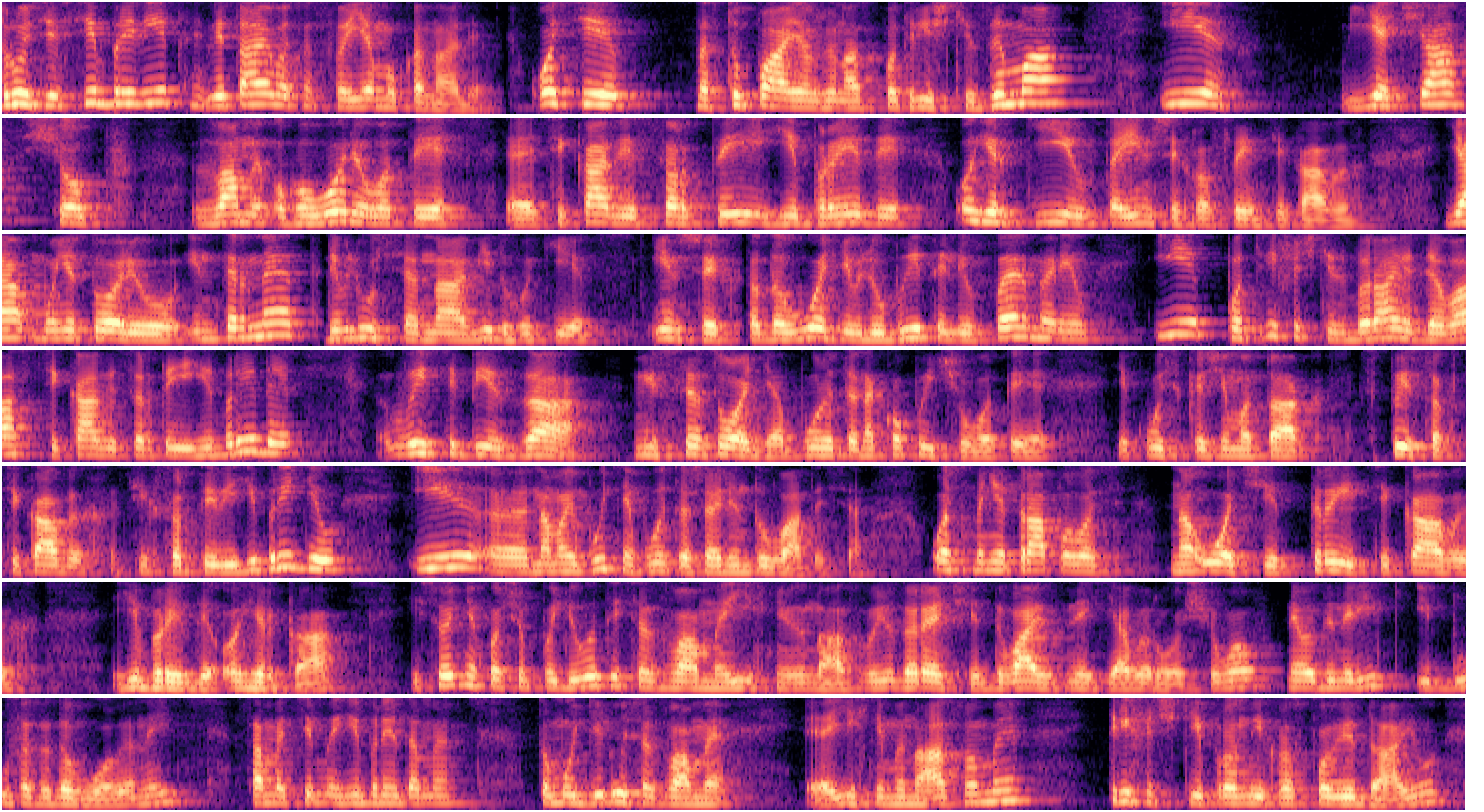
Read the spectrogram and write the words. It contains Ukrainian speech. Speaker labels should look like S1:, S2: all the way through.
S1: Друзі, всім привіт! Вітаю вас на своєму каналі. Ось і наступає вже у нас потрішки зима, і є час, щоб з вами оговорювати е, цікаві сорти, гібриди, огірків та інших рослин цікавих. Я моніторю інтернет, дивлюся на відгуки інших садоводів, любителів, фермерів і потрішечки збираю для вас цікаві сорти і гібриди. Ви собі за міжсезоння будете накопичувати якусь, скажімо так, список цікавих цих сортів і гібридів, і е, на майбутнє будете вже орієнтуватися. Ось мені трапилось на очі три цікавих гібриди огірка. І сьогодні хочу поділитися з вами їхньою назвою. До речі, два з них я вирощував не один рік і дуже задоволений саме цими гібридами. Тому ділюся з вами е, їхніми назвами, трішечки про них розповідаю.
